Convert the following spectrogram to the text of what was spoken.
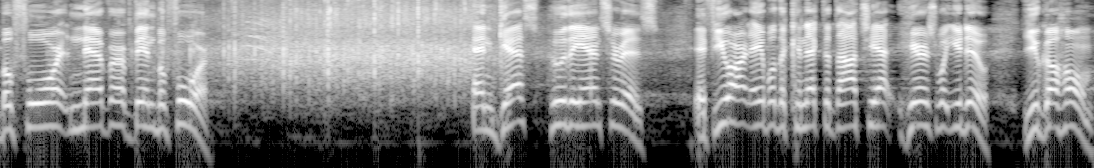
before. Never been before. And guess who the answer is? If you aren't able to connect the dots yet, here's what you do. You go home.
